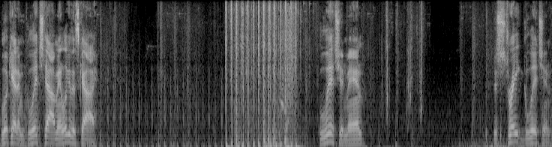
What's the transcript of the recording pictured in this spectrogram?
Look at him, glitched out, man. Look at this guy. Glitching, man. Just straight glitching.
